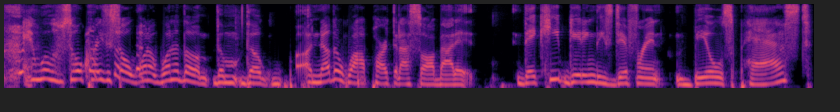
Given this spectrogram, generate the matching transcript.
And what was so crazy? So one of, one of the the the another wild part that I saw about it, they keep getting these different bills passed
